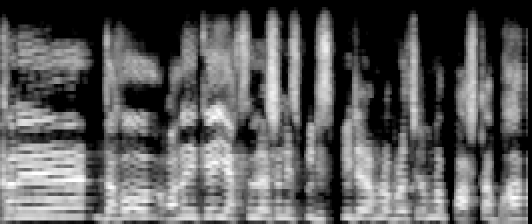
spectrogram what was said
এখানে দেখো অনেকেই অ্যাক্সেলারেশন স্পিড এর আমরা বলেছিলাম না পাঁচটা ভাগ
